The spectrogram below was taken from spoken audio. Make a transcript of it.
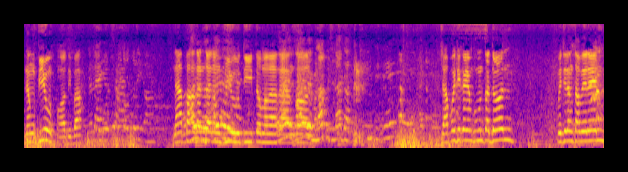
ng view, o di ba? Napakaganda ng view dito mga kaangkol. Siya pwede kayong pumunta doon. Pwede lang tawirin.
